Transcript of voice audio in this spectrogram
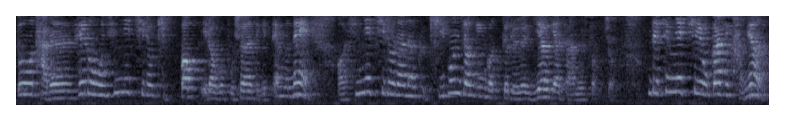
또 다른 새로운 심리치료 기법이라고 보셔야 되기 때문에 어, 심리치료라는 그 기본적인 것들을 이야기하지 않을 수 없죠. 근데 심리치료까지 가면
